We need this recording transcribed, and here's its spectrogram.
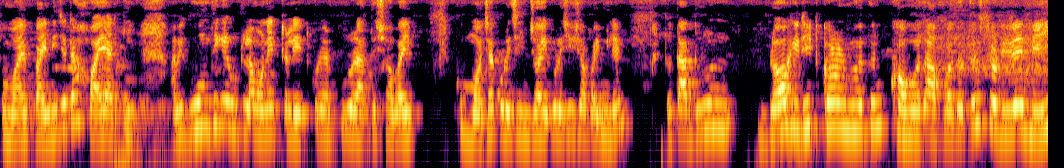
সময় পাইনি। যেটা হয় আর কি, আমি ঘুম থেকে উঠলাম অনেকটা লেট করে আর পুরো রাতে সবাই খুব মজা করেছি এনজয় করেছি সবাই মিলে। তো তার ধরুন, ব্লগ এডিট করার মতন ক্ষমতা আপাতত শরীরে নেই।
